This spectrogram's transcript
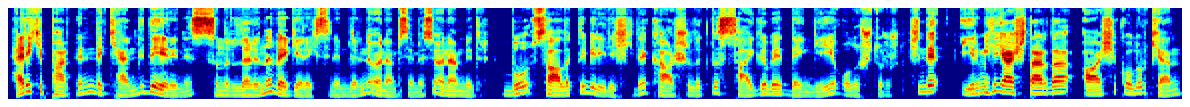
Her iki partnerin de kendi değerini, sınırlarını ve gereksinimlerini önemsemesi önemlidir. Bu sağlıklı bir ilişkide karşılıklı saygı ve dengeyi oluşturur. Şimdi 20'li yaşlarda aşık olurken,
